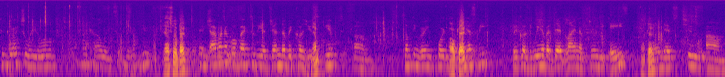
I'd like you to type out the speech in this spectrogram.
congratulate all of my colleagues up there. Yes, Lupe? And I want to go back to the agenda because you Yep. skipped um, something very important. Okay. for NASBE, Because we have a deadline of June the 8th. Okay. And that's to um,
